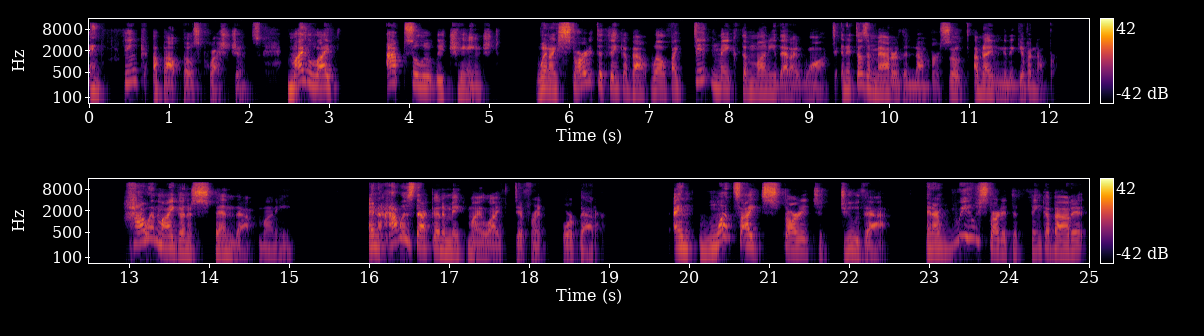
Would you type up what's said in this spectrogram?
and think about those questions. My life absolutely changed when I started to think about, well, if I did make the money that I want, and it doesn't matter the number, so I'm not even going to give a number, how am I going to spend that money? And how is that going to make my life different or better? And once I started to do that, and I really started to think about it,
